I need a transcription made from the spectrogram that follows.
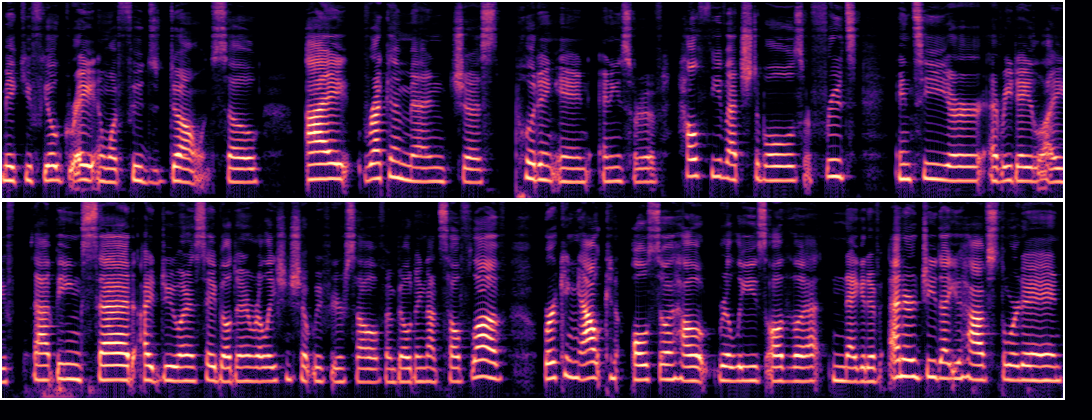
make you feel great and what foods don't. So I recommend just putting in any sort of healthy vegetables or fruits into your everyday life. That being said, I do want to say building a relationship with yourself and building that self love. Working out can also help release all the negative energy that you have stored in,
